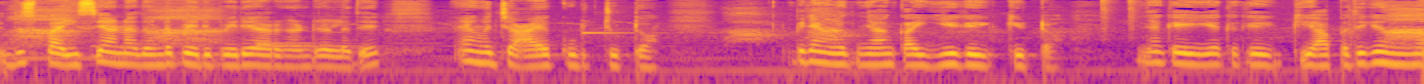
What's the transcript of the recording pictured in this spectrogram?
ഇത് സ്പൈസിയാണ് അതുകൊണ്ട് പെരി പെരി ഇറങ്ങാണ്ടുള്ളത് ഞങ്ങൾ ചായ കുടിച്ചുട്ടോ പിന്നെ ഞങ്ങൾ ഞാൻ കയ്യ് കഴിക്കിട്ടോ ഞാൻ കയ്യൊക്കെ കഴിക്കുക അപ്പോഴത്തേക്ക് ഉമ്മ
